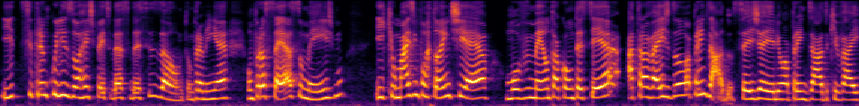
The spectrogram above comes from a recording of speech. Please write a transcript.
E se tranquilizou a respeito dessa decisão. Então, para mim, é um processo mesmo, e que o mais importante é o movimento acontecer através do aprendizado. Seja ele um aprendizado que vai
